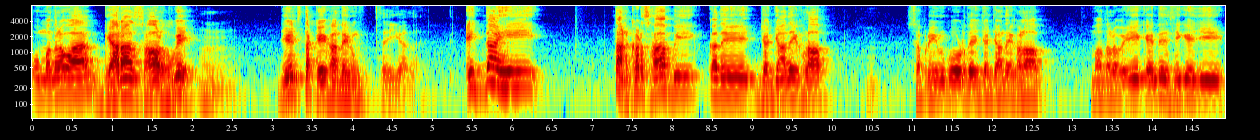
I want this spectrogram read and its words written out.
ਉਹ ਮਤਲਬ ਆ 11 ਸਾਲ ਹੋ ਗਏ। ਜੇਲ੍ਹ 'ਚ ਧੱਕੇ ਖਾਂਦੇ ਨੂੰ। ਸਹੀ ਗੱਲ ਹੈ। ਇਦਾਂ ਹੀ ਧਨਖੜ ਸਾਹਿਬ ਵੀ ਕਦੇ ਜੱਜਾਂ ਦੇ ਖਿਲਾਫ ਸੁਪਰੀਮ ਕੋਰਟ ਦੇ ਜੱਜਾਂ ਦੇ ਖਿਲਾਫ ਮਤਲਬ ਇਹ ਕਹਿੰਦੇ ਸੀਗੇ ਜੀ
